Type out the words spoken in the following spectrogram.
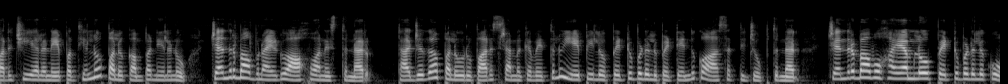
పరిచయాల నేపథ్యంలో పలు కంపెనీలను చంద్రబాబు నాయుడు ఆహ్వానిస్తున్నారు. తాజాగా పలువురు పారిశ్రామికవేత్తలు ఏపీలో పెట్టుబడులు పెట్టేందుకు ఆసక్తి చూపుతున్నారు. చంద్రబాబు హయాంలో పెట్టుబడులకు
